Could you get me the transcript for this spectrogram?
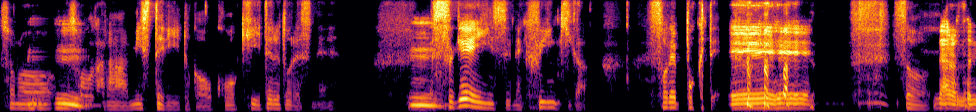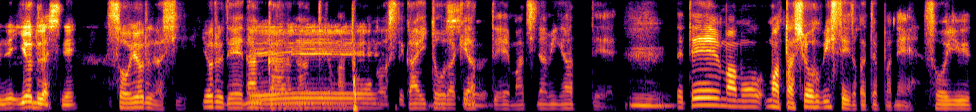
その、うんそうだな、ミステリーとかをこう聞いてるとですね、うん。すげえいいんですよね、雰囲気が。それっぽくて。ええ。そう。なるほどね。夜だしね。そう、夜だし、夜でなんか、へーなんていうのかして街灯だけあって、街並みがあって、うん。で、テーマも、まあ多少ミステリーとかってやっぱね、そういう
